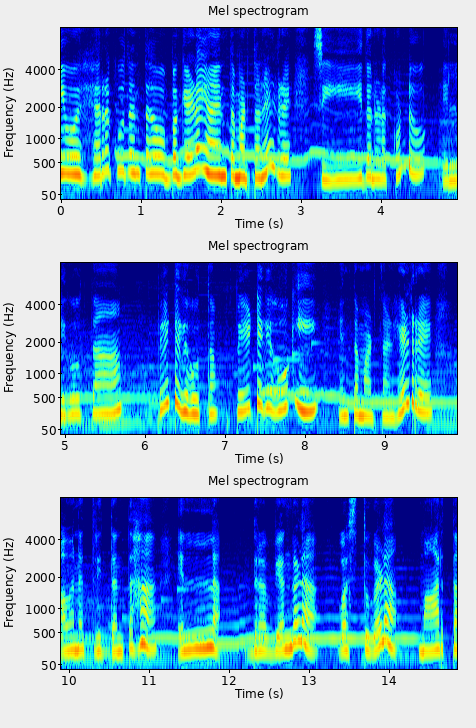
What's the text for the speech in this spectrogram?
ಈ ಹೆರಕೂದಂತಹ ಒಬ್ಬ ಗೆಳೆಯ ಎಂತ ಮಾಡ್ತಾನೆ ಹೇಳ್ರೆ? ಸೀದಾ ನಡ್ಕೊಂಡು ಎಲ್ಲಿಗೆ ಹೋಗ್ತಾ? ಪೇಟೆಗೆ ಹೋಗ್ತಾ. ಪೇಟೆಗೆ ಹೋಗಿ ಎಂತ ಮಾಡ್ತಾನೆ ಹೇಳ್ರೆ? ಅವನ ಹತ್ರ ಇದ್ದಂತಹ ಎಲ್ಲ ದ್ರವ್ಯಗಳ, ವಸ್ತುಗಳ ಮಾರ್ತಾ,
